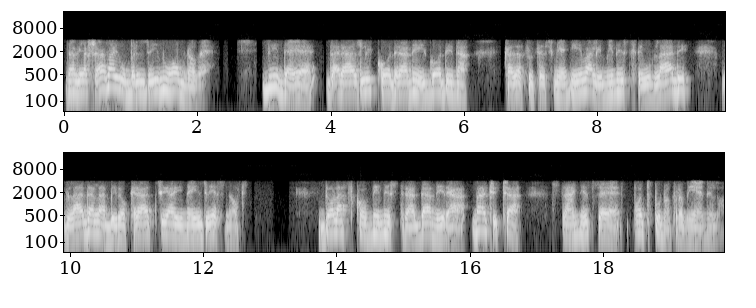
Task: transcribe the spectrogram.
Naglašavaju brzinu obnove. Vide je za razliku od ranijih godina kada su se smjenjivali ministri u vladi, vladala birokracija i neizvjesnost. Dolaskom ministra Damira Bačića stanje se potpuno promijenilo.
